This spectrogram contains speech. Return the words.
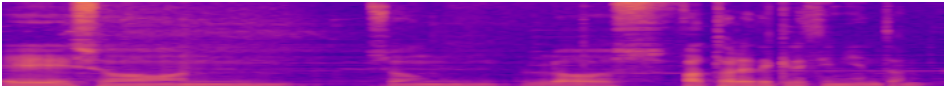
eh, son, son los factores de crecimiento. ¿no?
